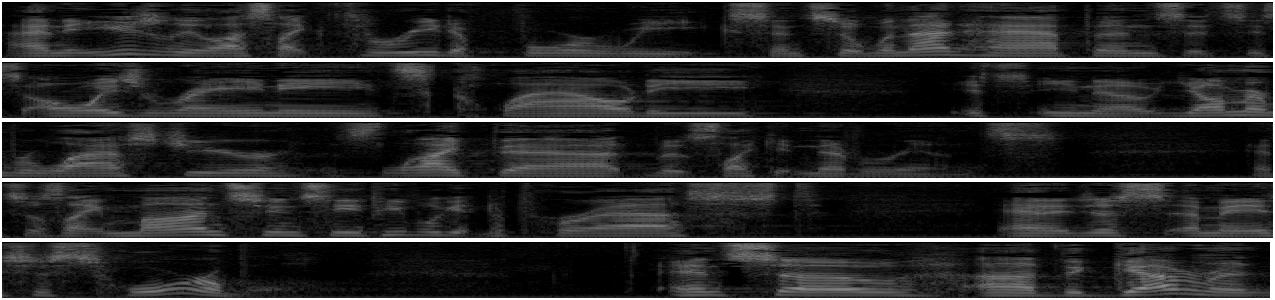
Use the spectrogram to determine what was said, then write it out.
and it usually lasts like three to four weeks. And so when that happens, it's, it's always rainy, it's cloudy. It's you know y'all remember last year? It's like that, but it's like it never ends. And so it's like monsoon season. People get depressed, and it just I mean it's just horrible. And so uh, the government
